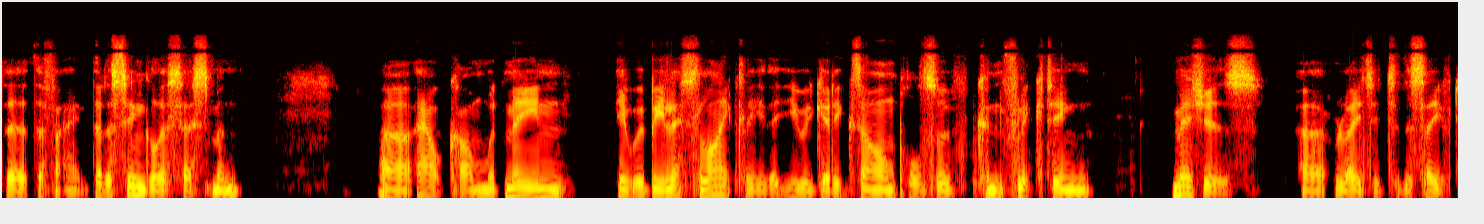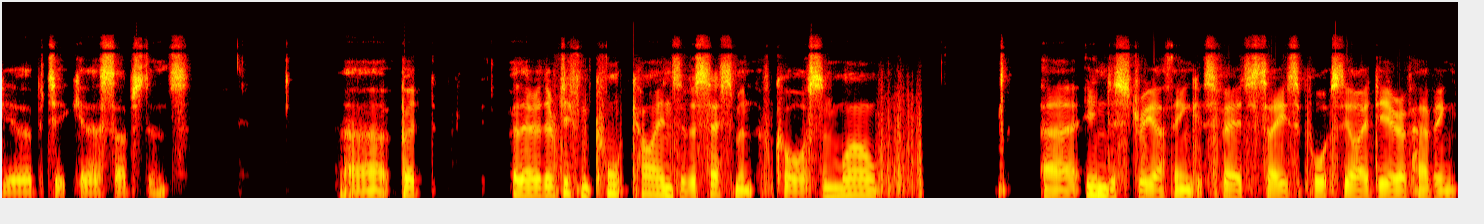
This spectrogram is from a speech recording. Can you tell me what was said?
the, the, fact that a single assessment uh, outcome would mean it would be less likely that you would get examples of conflicting measures uh, related to the safety of a particular substance. Uh, but there are, there are different kinds of assessment, of course, and while uh, industry, I think it's fair to say, supports the idea of having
